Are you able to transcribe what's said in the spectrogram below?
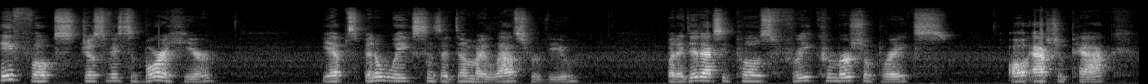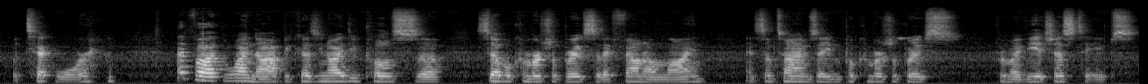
Hey folks, Joseph A. Sobora here. Yep, it's been a week since I've done my last review, but I did actually post free commercial breaks, all action pack with TekWar. I thought, why not? Because, you know, I do post uh, several commercial breaks that I found online, and sometimes I even put commercial breaks for my VHS tapes.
